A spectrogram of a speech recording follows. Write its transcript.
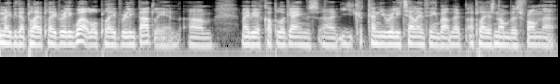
maybe that player played really well or played really badly in. Um, maybe a couple of games. Uh, you, can you really tell anything about the, a player's numbers from that?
